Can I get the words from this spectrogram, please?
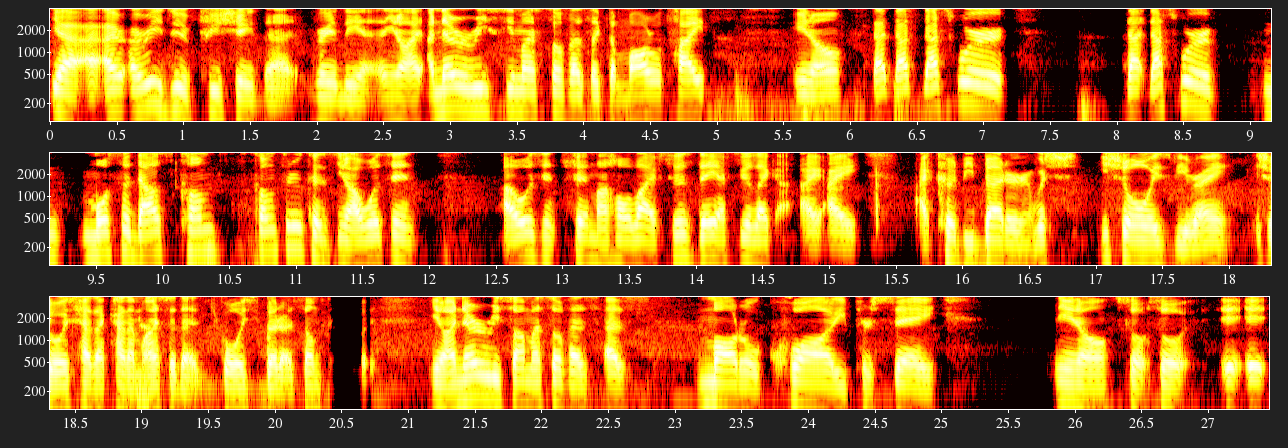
Yeah, I, I really do appreciate that greatly. Uh, you know, I, I never really see myself as like the model type. You know, that that's that's where that that's where most of the doubts come come through because you know I wasn't I wasn't fit my whole life. To this day, I feel like I I, I could be better, which you should always be, right? You should always have that kind of mindset that you can always be better at something. But you know, I never really saw myself as as model quality per se. You know, so so it, it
